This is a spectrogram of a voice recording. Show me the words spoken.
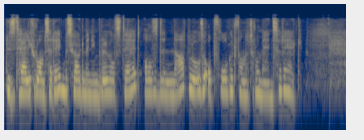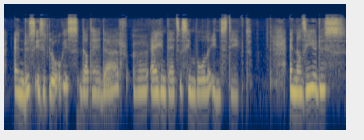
Dus het Heilig Roomse Rijk beschouwde men in Breugels tijd als de naadloze opvolger van het Romeinse Rijk. En dus is het logisch dat hij daar uh, eigentijdse symbolen insteekt. En dan zie je dus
